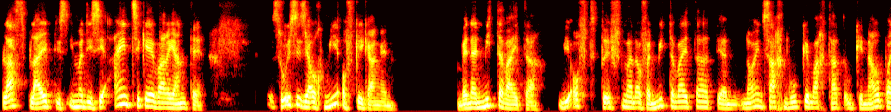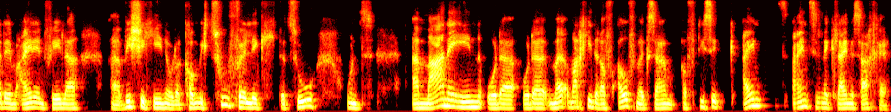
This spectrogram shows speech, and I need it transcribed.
blass bleibt, ist immer diese einzige Variante. So ist es ja auch mir oft gegangen. Wenn ein Mitarbeiter, wie oft trifft man auf einen Mitarbeiter, der neun Sachen gut gemacht hat und genau bei dem einen Fehler erwische ich ihn oder komme ich zufällig dazu und ermahne ihn oder, oder mache ihn darauf aufmerksam, auf diese ein, einzelne kleine Sache,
